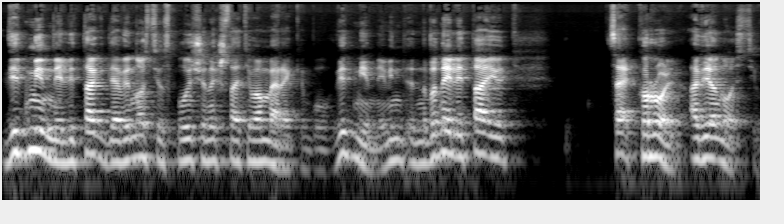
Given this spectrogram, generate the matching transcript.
Відмінний літак для авіаносців Сполучених Штатів Америки був. Відмінний. Він, вони літають, це король авіаносців.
